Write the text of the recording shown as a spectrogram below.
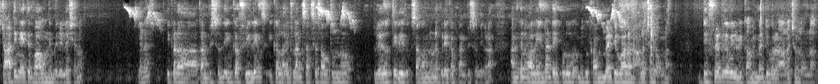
స్టార్టింగ్ అయితే బాగుంది మీ రిలేషను. ఓకేనా ఇక్కడ కనిపిస్తుంది. ఇంకా ఫీలింగ్స్ ఇక లైఫ్ లాంగ్ సక్సెస్ అవుతుందో లేదో తెలియదు సగంలోనే బ్రేకప్ కనిపిస్తుంది ఇక్కడ. అందుకని వాళ్ళు ఏంటంటే ఇప్పుడు మీకు కమిట్మెంట్ ఇవ్వాలనే ఆలోచనలో ఉన్నారు. డెఫినెట్గా వీళ్ళు మీకు కమిట్మెంట్ ఇవ్వాలనే ఆలోచనలో ఉన్నారు.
